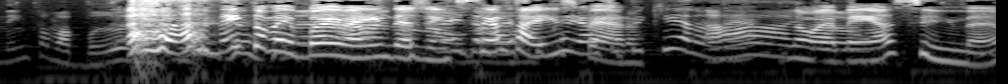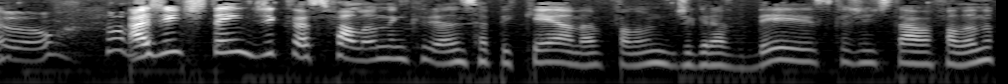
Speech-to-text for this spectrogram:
nem tomar banho. Nem tomei banho ainda, gente. Ainda Senta aí e espera. pequena, né? Ai, Não é bem assim, né? Não. A gente tem dicas falando em criança pequena, falando de gravidez, que a gente tava falando.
